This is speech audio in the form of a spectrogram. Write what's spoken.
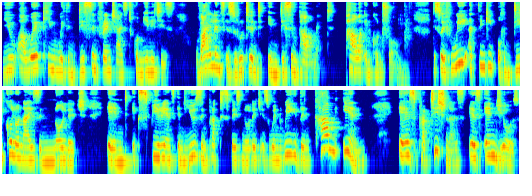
you are working with disenfranchised communities. Violence is rooted in disempowerment. power and control. So if we are thinking of decolonizing knowledge and experience and using practice based knowledge, is when we then come in as practitioners, as NGOs.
